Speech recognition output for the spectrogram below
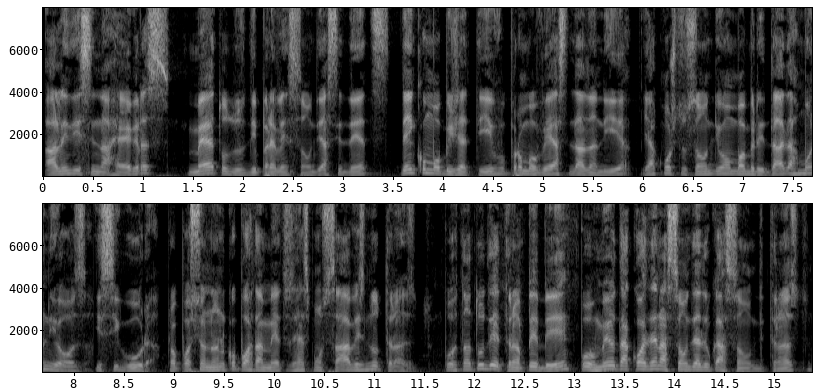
além de ensinar regras, métodos de prevenção de acidentes, tem como objetivo promover a cidadania e a construção de uma mobilidade harmoniosa e segura, proporcionando comportamentos responsáveis no trânsito. Portanto, o Detran PB, por meio da Coordenação de Educação de Trânsito,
